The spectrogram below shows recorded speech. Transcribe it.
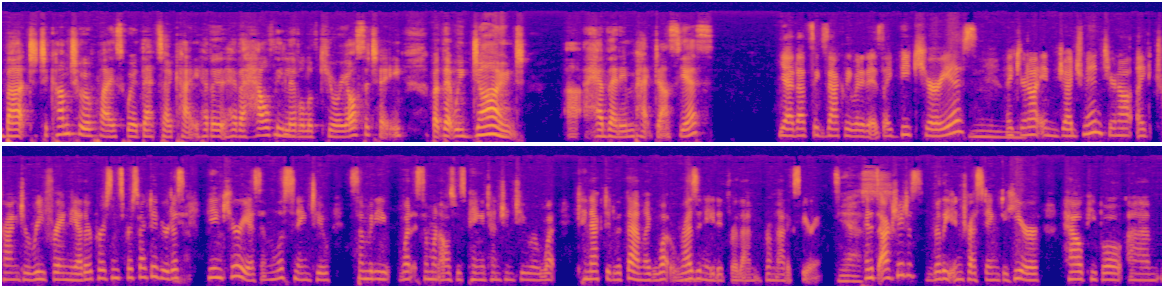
but to come to a place where that's okay. Have a have a healthy level of curiosity, but that we don't uh, have that impact us. Yes. Yeah, that's exactly what it is. Like be curious. Like you're not in judgment. You're not like trying to reframe the other person's perspective. You're just being curious and listening to somebody, what someone else was paying attention to or what connected with them, like what resonated for them from that experience. Yes. And it's actually just really interesting to hear how people um,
